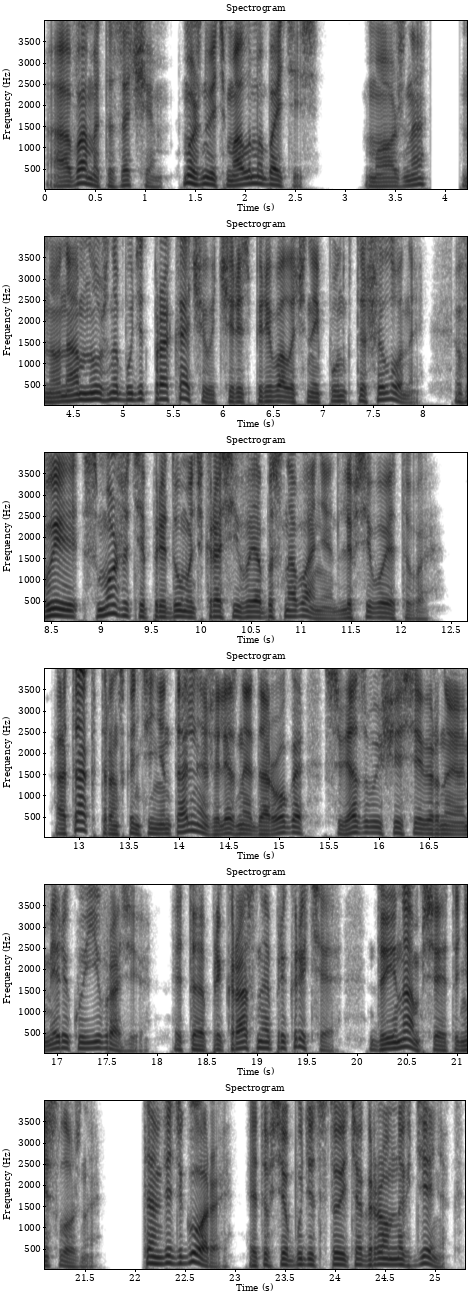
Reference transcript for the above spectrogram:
А вам это зачем? Можно ведь малым обойтись. Можно, но нам нужно будет прокачивать через перевалочный пункт эшелоны. Вы сможете придумать красивые обоснования для всего этого? А так, трансконтинентальная железная дорога, связывающая Северную Америку и Евразию. Это прекрасное прикрытие. Да и нам все это несложно. Там ведь горы. Это все будет стоить огромных денег.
